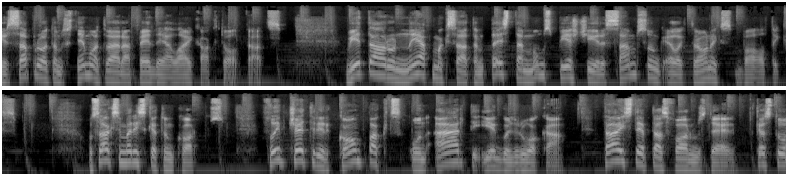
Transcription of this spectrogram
ir saprotams ņemot vērā pēdējā laika aktualitātes. Vietā runa neapmaksātam testam mums piešķīra Samsung Electronics Baltics. Un sāksim ar izskatu un korpusu. Flip 4 ir kompakts un ērti ieguļ rokā. Tā izstieptās formas dēļ, kas to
